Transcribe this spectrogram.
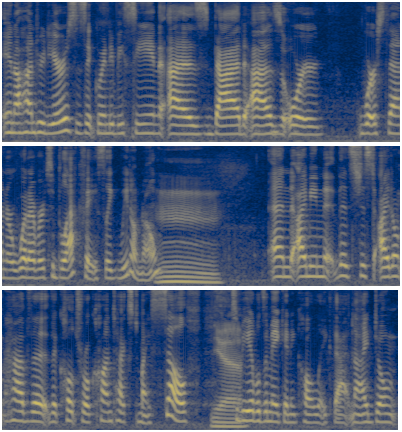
in a hundred years, is it going to be seen as bad as or worse than or whatever to blackface? Like we don't know. Mm. And I mean, that's just I don't have the the cultural context myself Yeah. to be able to make any call like that, and I don't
